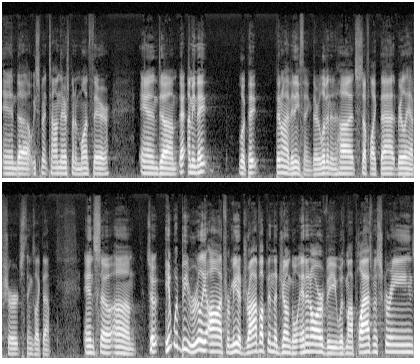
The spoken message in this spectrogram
and uh, we spent time there, spent a month there, and um, I mean they look they they don't have anything. They're living in huts, stuff like that. Barely have shirts, things like that. And so um, so it would be really odd for me to drive up in the jungle in an RV with my plasma screens,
